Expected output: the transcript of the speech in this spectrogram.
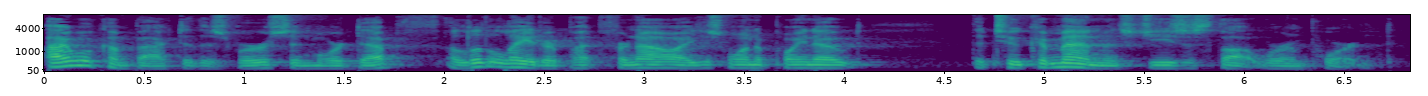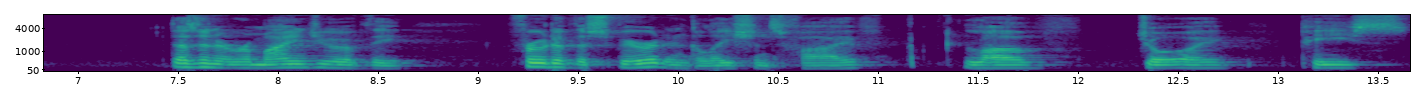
I will come back to this verse in more depth a little later, but for now I just want to point out the two commandments Jesus thought were important. Doesn't it remind you of the fruit of the Spirit in Galatians 5? Love, joy, peace,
